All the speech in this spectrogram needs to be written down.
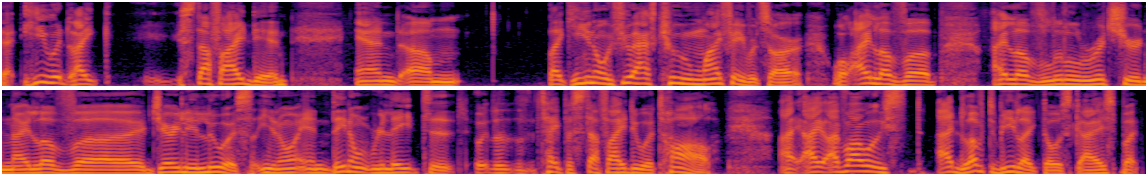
that he would like stuff I did, and um, like you know, if you ask who my favorites are, well, I love uh, I love Little Richard and I love uh, Jerry Lee Lewis, you know, and they don't relate to the, type of stuff I do at all. I, I, I've always I'd love to be like those guys, but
